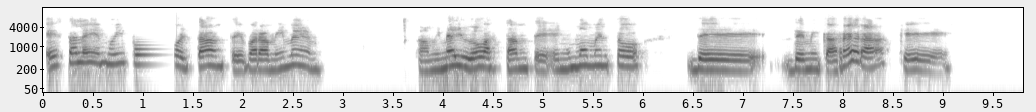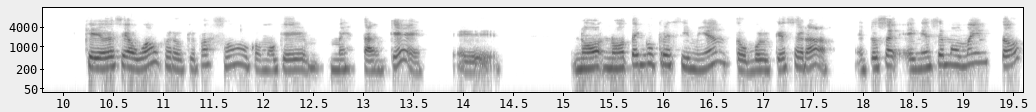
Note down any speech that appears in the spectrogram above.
Esta ley es muy importante. Para mí me, a mí me ayudó bastante en un momento de, de mi carrera que, que yo decía, wow, pero ¿qué pasó? Como que me estanqué. Eh, no, no tengo crecimiento, ¿por qué será? Entonces, en ese momento,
